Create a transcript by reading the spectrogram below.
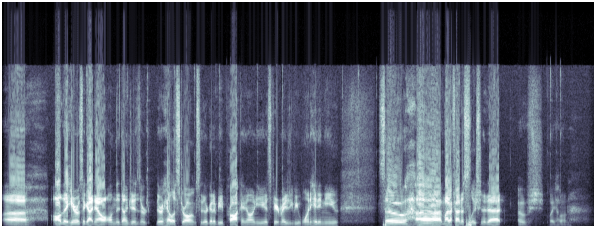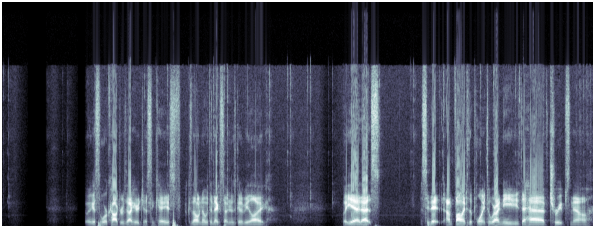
uh, all the heroes they got now on the dungeons are they're hella strong. So they're gonna be procking on you. And Spirit Mage gonna be one hitting you. So uh, I might have found a solution to that. Oh sh wait, hold on. Let me get some more copters out here just in case, because I don't know what the next dungeon is gonna be like. But yeah, that's see that I'm finally to the point to where I need to have troops now.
